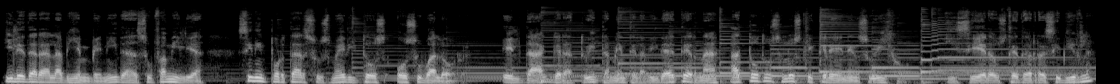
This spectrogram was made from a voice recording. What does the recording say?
y le dará la bienvenida a su familia, sin importar sus méritos o su valor. Él da gratuitamente la vida eterna a todos los que creen en su Hijo. ¿Quisiera usted recibirla?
